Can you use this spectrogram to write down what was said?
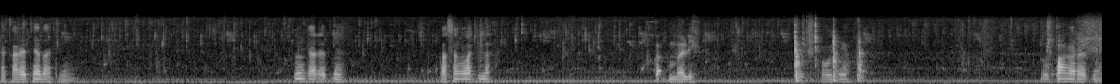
Ada karetnya tadi. Ini karetnya. Pasang lagi lah. Buka kembali bautnya lupa karetnya.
